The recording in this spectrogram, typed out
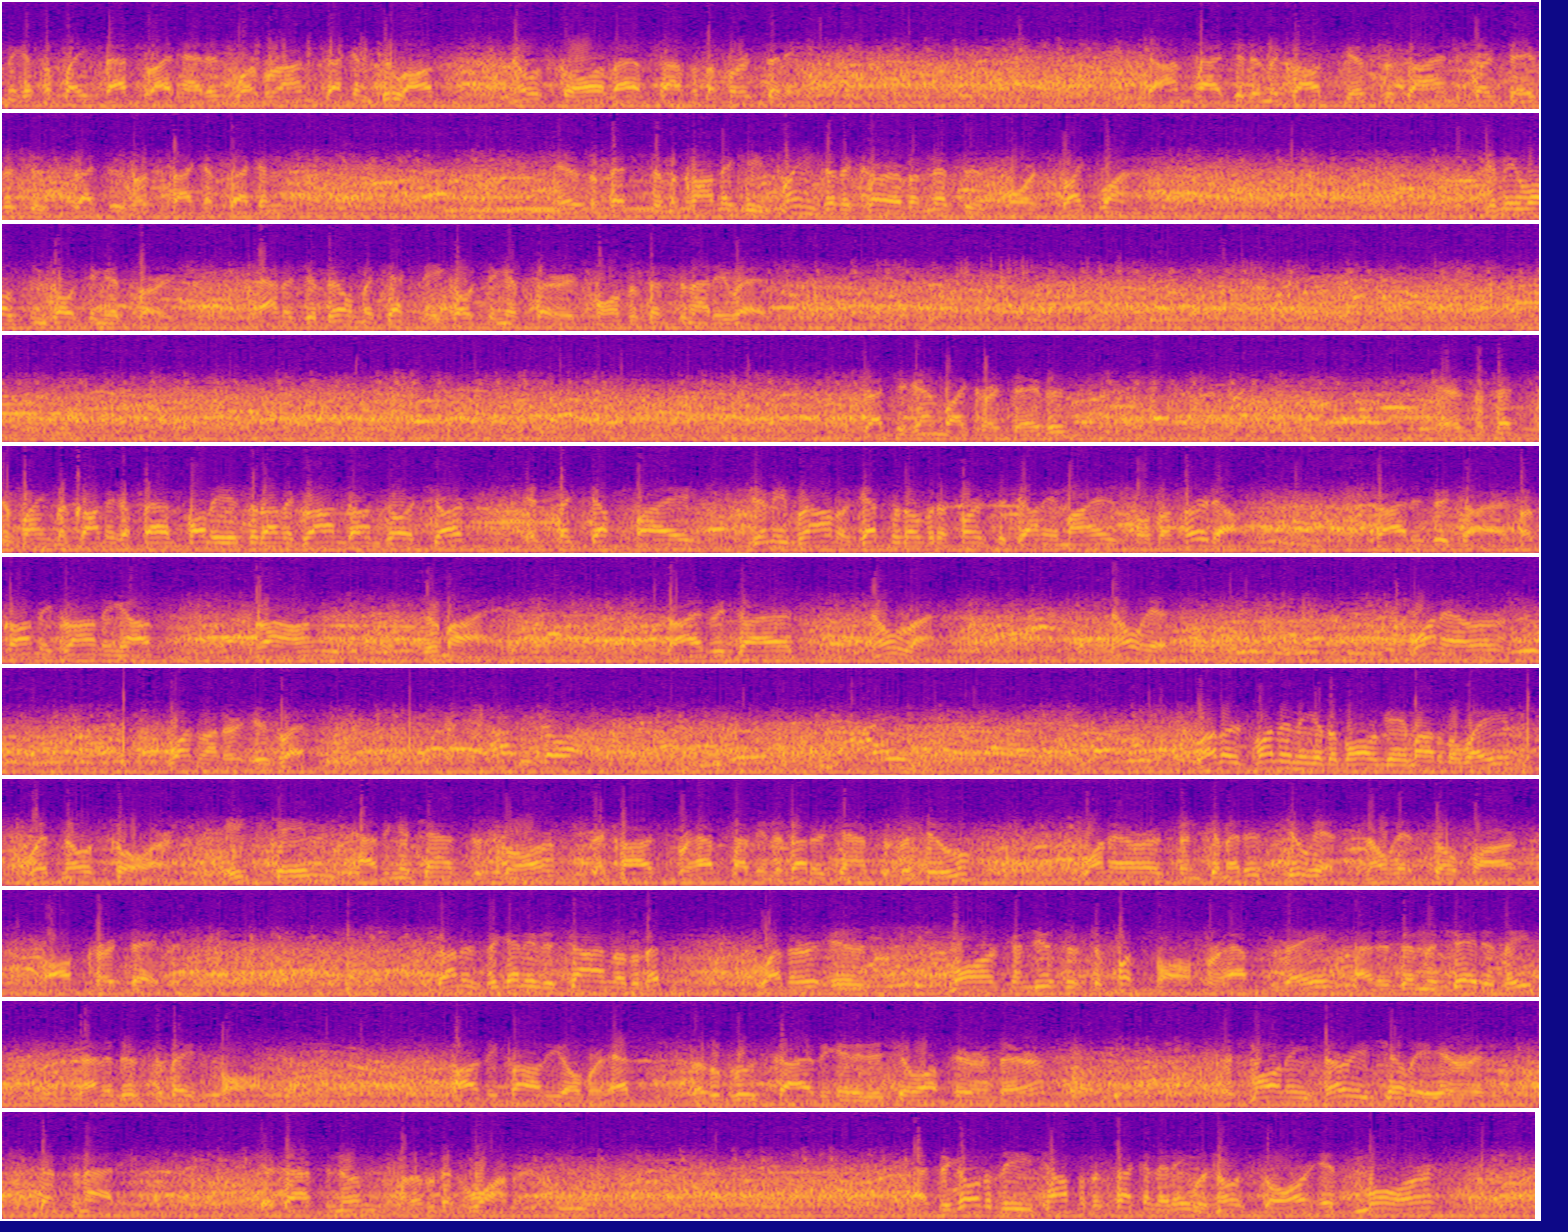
McCormick at the plate, bats right-handed. Werber on second, two outs. No score last half of the first inning. Don Padgett in the crowd gives the sign to Curt Davis, who stretches, looks back at second. Here's the pitch to McCormick. He swings at a curve and misses for strike one. Jimmy Wilson coaching at first. Manager Bill McKechnie coaching at third for the Cincinnati Reds. Again by Curt Davis. Here's the pitch to Frank McCormick. A fastball. He hits it on the ground down toward short. It's picked up by Jimmy Brown, who gets it over to first to Johnny Mize for the third out. Side is retired. McCormick grounding out. Brown to Mize. Side retired. No run. No hit. One error. One runner is left. One inning of the ball game out of the way with no score. Each team having a chance to score. The Cards perhaps having the better chance of the two. One error has been committed. Two hits. No hits so far off Curt Davis. Sun is beginning to shine a little bit. Weather is more conducive to football perhaps today. That is in the shade at least than it is to baseball. Partly cloudy overhead. Little blue sky beginning to show up here and there. This morning, very chilly here in Cincinnati. This afternoon, a little bit warmer. We go to the top of the second inning with no score, it's Moore,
